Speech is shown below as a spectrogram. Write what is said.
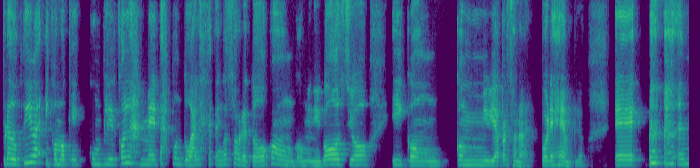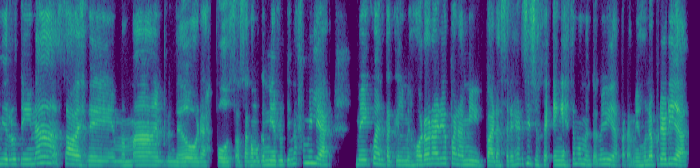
productiva y como que cumplir con las metas puntuales que tengo, sobre todo con, con mi negocio y con, con, mi vida personal. Por ejemplo, eh, en mi rutina, sabes, de mamá, emprendedora, esposa, o sea, como que mi rutina familiar, me di cuenta que el mejor horario para mí, para hacer ejercicios, que en este momento de mi vida para mí es una prioridad,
